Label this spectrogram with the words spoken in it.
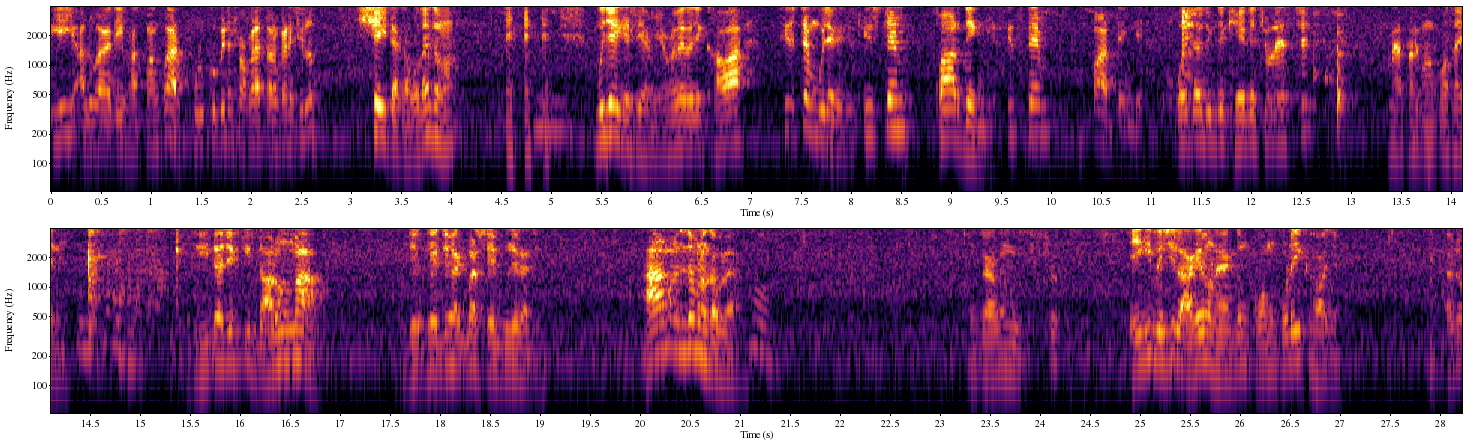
দিয়েই আলু ভাজা দিয়ে ভাত মাখবো আর ফুলকপিটা সকালের তরকারি ছিল সেইটা খাব তাই তো মা? বুঝে গেছি আমি আমাদের আজকে খাওয়া সিস্টেম বুঝে গেছি। সিস্টেম ফার দেঙ্গে সিস্টেম ফার দেঙ্গে ওইটা দিক দিয়ে খেয়ে দিয়ে চলে এসছে। ব্যাস আর কোনো কথাই নেই। ঘিটা যে কি দারুণ মা। যে খেয়েছে একবার সে বুঝে গেছে। আর আমাকে দিতে পারে না হুম। ওকে এখন এই কি বেশি লাগেও না একদম কম করেই খাওয়া যায়। একটু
